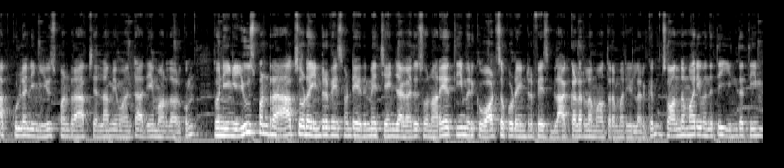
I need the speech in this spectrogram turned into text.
ஆப்க்குள்ளே நீங்கள் யூஸ் பண்ணுற ஆப்ஸ் எல்லாமே வந்துட்டு அதே மாதிரி தான் இருக்கும் ஸோ நீங்கள் யூஸ் பண்ணுற ஆப்ஸோட இன்டர்ஃபேஸ் வந்துட்டு எதுவுமே சேஞ்ச் ஆகாது. ஸோ நிறைய தீம் இருக்குது வாட்ஸ்அப்போட இன்டர்ஃபேஸ் பிளாக் கலரில் மாற்றுற மாதிரி எல்லாம் இருக்குது ஸோ அந்த மாதிரி வந்துட்டு இந்த தீம்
